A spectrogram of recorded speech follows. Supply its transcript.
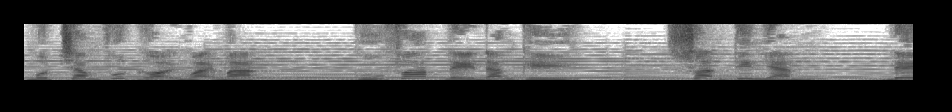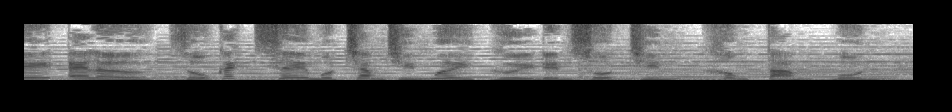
100 phút gọi ngoại mạng. Cú pháp để đăng ký, soạn tin nhắn DL dấu cách C190 gửi đến số 9084.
